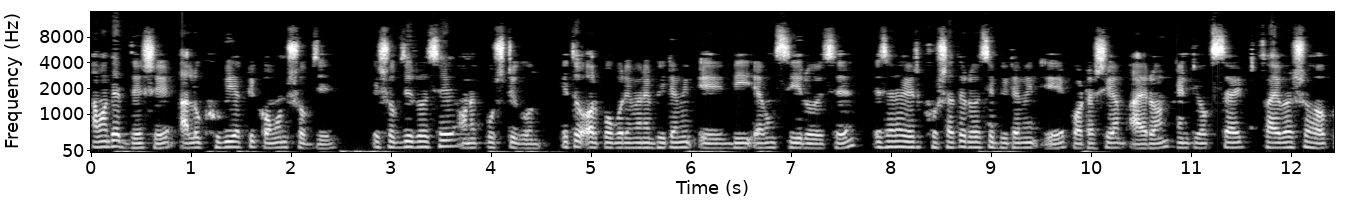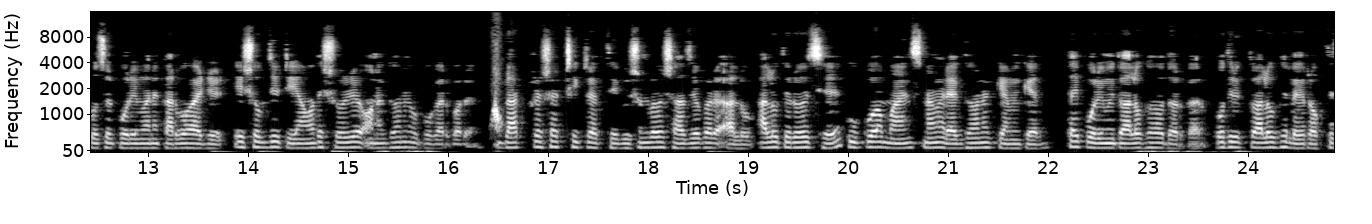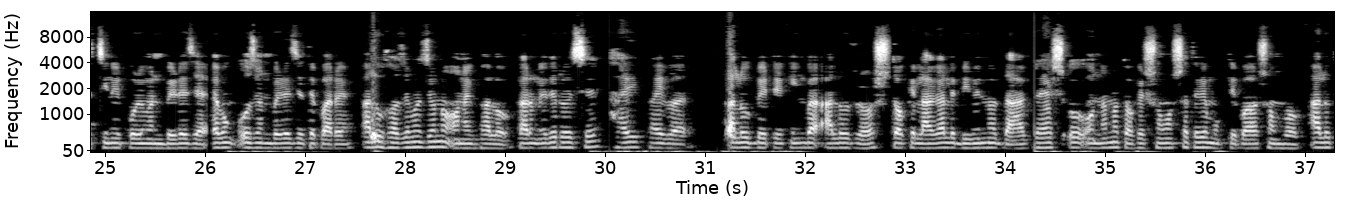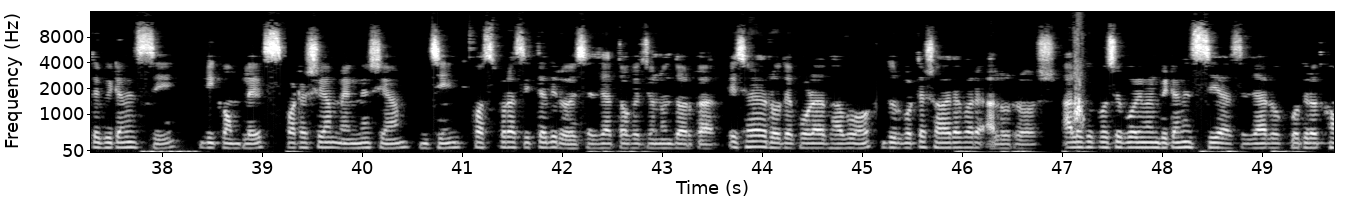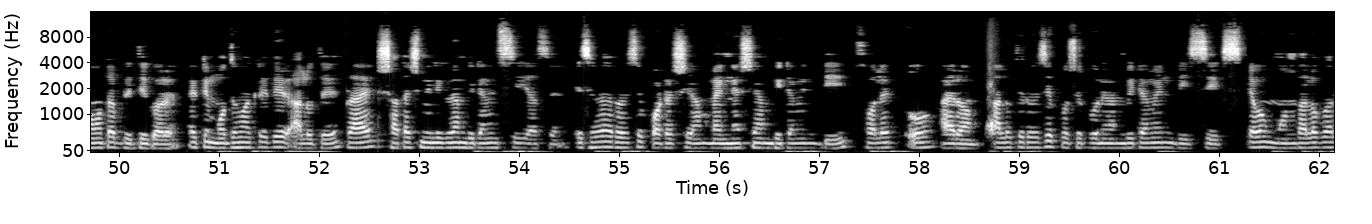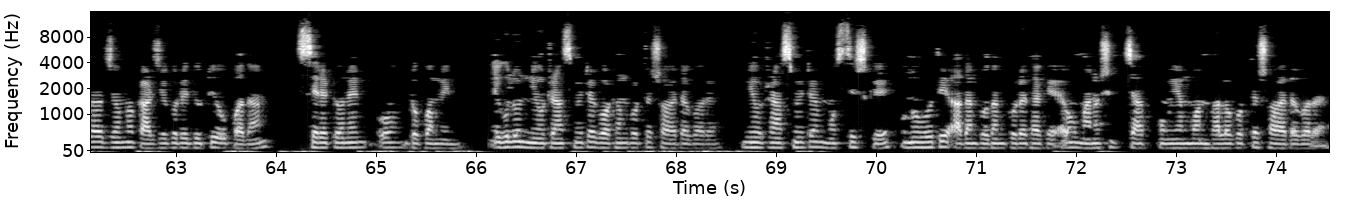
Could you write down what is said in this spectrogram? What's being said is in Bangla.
আমাদের দেশে আলু খুবই একটি কমন সবজি। এই সবজির রয়েছে অনেক পুষ্টিগুণ। এতে অল্প পরিমাণে ভিটামিন এ বি এবং সি রয়েছে। এছাড়া এর খোসাতে রয়েছে vitamin A potassium, iron, antioxide, fibre সহ প্রচুর পরিমাণে কার্বোহাইড্রেট। এই সবজিটি আমাদের শরীরে অনেক ধরনের উপকার করে। ব্লাড প্রেশার ঠিক রাখতে ভীষণভাবে সাহায্য করে আলু। আলুতে রয়েছে কুকুয়া মাইন্স নামের এক ধরনের কেমিক্যাল। তাই পরিমিত আলু খাওয়া দরকার। অতিরিক্ত আলু খেলে রক্তে চিনির পরিমাণ বেড়ে যায় এবং ওজন বেড়ে যেতে পারে। আলু হজমের জন্য অনেক ভালো, কারণ এতে রয়েছে হাই ফাইবার আলু বেটে কিংবা আলুর রস ত্বকে লাগালে বিভিন্ন দাগ, র্যাশ ও অন্যান্য ত্বকের সমস্যা থেকে মুক্তি পাওয়া সম্ভব। আলুতে vitamin C B complex potassium magnesium zinc phosphorus ইত্যাদি রয়েছে যা ত্বকের জন্য দরকার। এছাড়া রোদে পোড়া ভাবও দূর করতে সহায়তা করে আলুর রস। আলুতে প্রচুর পরিমাণ ভিটামিন সি আছে যা রোগ প্রতিরোধ ক্ষমতা বৃদ্ধি করে। একটি মধ্যম আকৃতির আলুতে প্রায় সাতাশ মিলিগ্রাম ভিটামিন সি আছে। এছাড়া রয়েছে potassium magnesium vitamin B folate ও আয়রন আলুতে রয়েছে প্রচুর পরিমাণ ভিটামিন বি সিক্স এবং মন ভালো করার জন্য কার্যকরী দুটি উপাদান, সেরেটোনিন ও ডোপামিন। এগুলো নিউ ট্রান্সমিটার গঠন করতে সহায়তা করে। নিউ ট্রান্সমিটার মস্তিষ্কে অনুভূতি আদান প্রদান করে থাকে এবং মানসিক চাপ কমিয়ে মন ভালো করতে সহায়তা করে।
